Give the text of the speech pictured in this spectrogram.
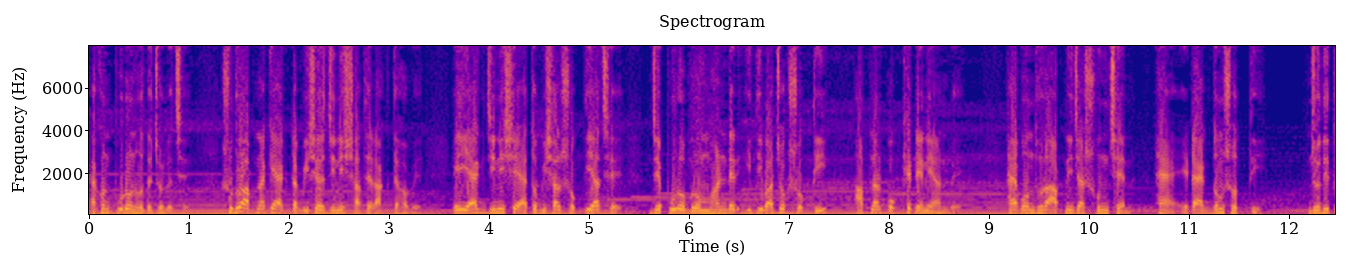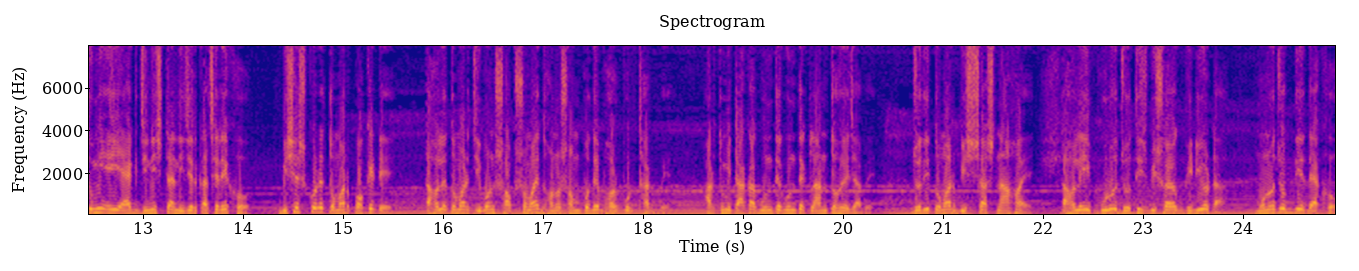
এখন পূরণ হতে চলেছে। শুধু আপনাকে একটা বিশেষ জিনিস সাথে রাখতে হবে। এই এক জিনিসে এত বিশাল শক্তি আছে যে পুরো ব্রহ্মাণ্ডের ইতিবাচক শক্তি আপনার পক্ষে টেনে আনবে। হ্যাঁ বন্ধুরা, আপনি যা শুনছেন হ্যাঁ এটা একদম সত্যি। যদি তুমি এই এক জিনিসটা নিজের কাছে রেখো, বিশেষ করে তোমার পকেটে, তাহলে তোমার জীবন সবসময় ধনসম্পদে ভরপুর থাকবে, আর তুমি টাকা গুনতে গুনতে ক্লান্ত হয়ে যাবে। যদি তোমার বিশ্বাস না হয়, তাহলে এই পুরো জ্যোতিষ বিষয়ক ভিডিওটা মনোযোগ দিয়ে দেখো,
